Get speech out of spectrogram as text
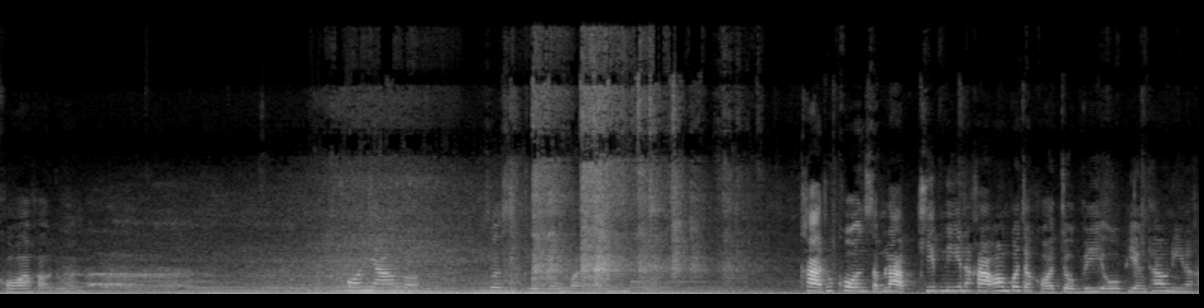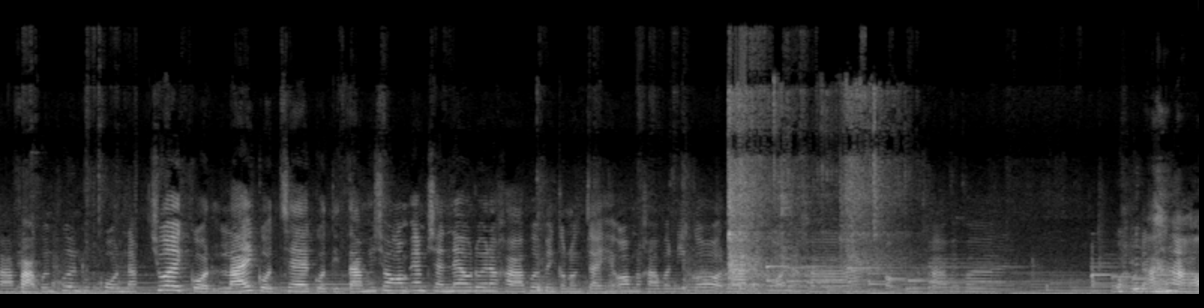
คอเขาด้วย คอยาวเนาะเสื้อสกรีนลงบอล ค่ะทุกคนสำหรับคลิปนี้นะคะ อ้อมก็จะขอจบวิดีโอเพียงเท่านี้นะคะ ฝากเพื่อนๆทุกคนนะ ช่วยกดไลค์กดแชร์กดติดตามให้ช่องอ้อมแอมช n แนลด้วยนะคะ เพื่อเป็นกำลังใจให้อ้อมนะคะ วันนี้ก็ลาไปก่อนนะคะ ขอบคุณค่ะ บ๊ายบายหนาว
